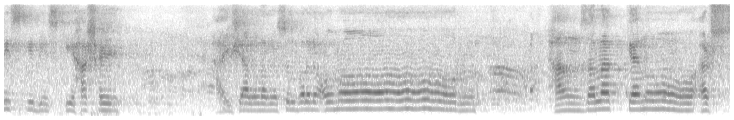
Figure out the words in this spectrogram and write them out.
মিসকি মিসকি হাসে। আইসা আল্লাহ রসুল বলেন অমর হানজালা কেন আসছ?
